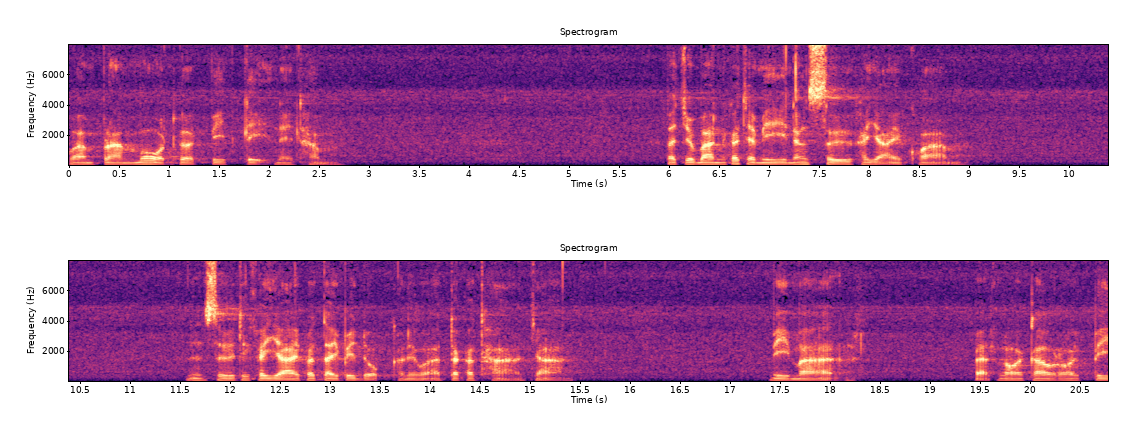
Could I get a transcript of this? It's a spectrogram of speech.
ความปราโมทเกิดปิติในธรรม ปัจจุบันก็จะมีหนังสือขยายความ หนังสือที่ขยายพระไตรปิฎกเขาเรียกว่าอัตถกถาจารย์มีมาแปดร้อยเก้าร้อยปี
